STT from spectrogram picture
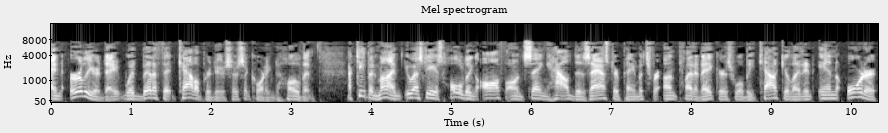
An earlier date would benefit cattle producers, according to Hoeven. Now keep in mind, USDA is holding off on saying how disaster payments for unplanted acres will be calculated in order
